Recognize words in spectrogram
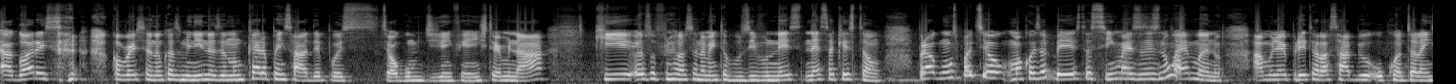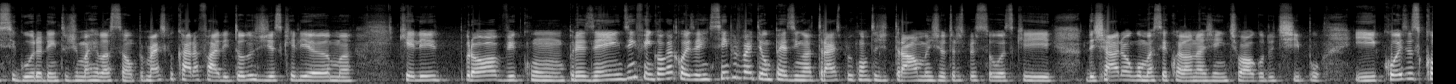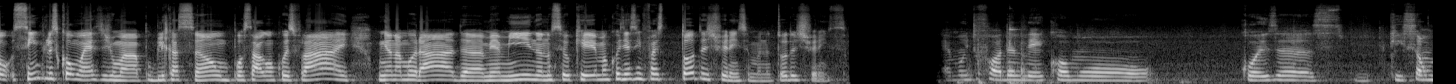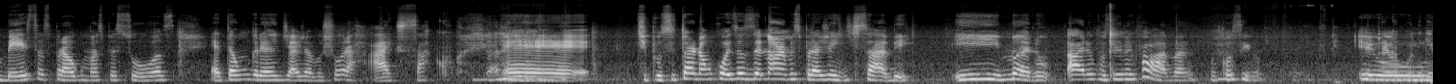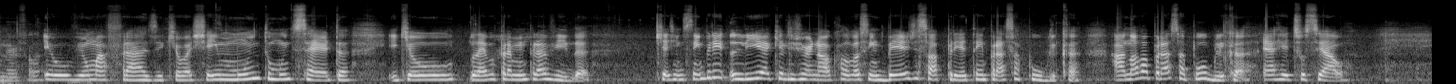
agora conversando com as meninas, eu não quero pensar depois se algum dia, enfim, a gente terminar que eu sofri um relacionamento abusivo nesse, nessa questão. Para alguns pode ser uma coisa besta, assim, mas às vezes não é, mano. A mulher preta, ela sabe o quanto ela é insegura dentro de uma relação. Por mais que o cara fale todos os dias que ele ama, que ele prove com presentes, enfim, qualquer coisa. A gente sempre vai ter um pezinho atrás por conta de traumas de outras pessoas que deixaram alguma sequela na gente ou algo do tipo. E coisas co simples como essa de uma publicação, postar alguma coisa e falar, ai, minha namorada, minha mina, não sei o quê, uma coisinha assim faz toda diferença, mano, toda a diferença. É muito foda ver como coisas que são bestas para algumas pessoas é tão grande. Ai, já vou chorar. Ai, que saco. É. tipo, se tornam coisas enormes pra gente, sabe? E, mano, ai, não consigo nem falar, mano. Não consigo. Eu, eu ouvi uma frase que eu achei muito, muito certa e que eu levo para mim pra vida. Que a gente sempre lia aquele jornal que falava assim: beije sua preta em praça pública. A nova praça pública é a rede social.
